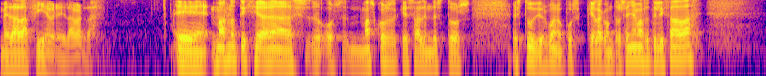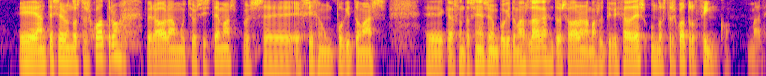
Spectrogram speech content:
me, da la fiebre, la verdad. Eh, más noticias, más cosas que salen de estos estudios. Bueno, pues que la contraseña más utilizada eh, antes era un 234, pero ahora muchos sistemas pues, eh, exigen un poquito más, que las contraseñas sean un poquito más largas, entonces ahora la más utilizada es un 2345. Vale,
